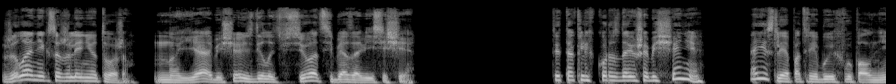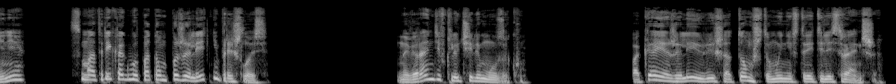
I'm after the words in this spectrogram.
«Желание, к сожалению, тоже, но я обещаю сделать все от себя зависящее». «Ты так легко раздаешь обещания? А если я потребую их выполнения? Смотри, как бы потом пожалеть не пришлось». На веранде включили музыку. Пока я жалею лишь о том, что мы не встретились раньше.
